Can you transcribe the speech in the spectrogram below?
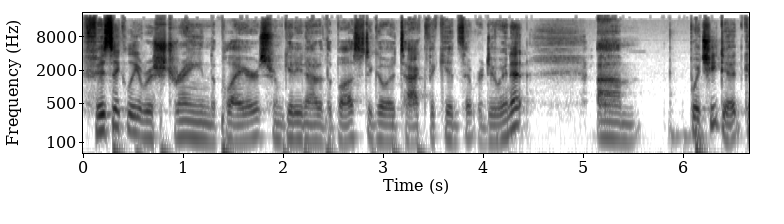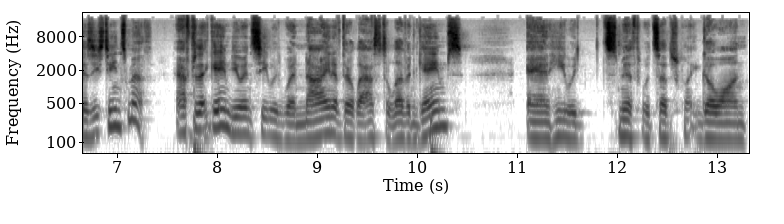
physically restrain the players from getting out of the bus to go attack the kids that were doing it, um, which he did because he's Dean Smith. After that game, UNC would win nine of their last eleven games, and he would Smith would subsequently go on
